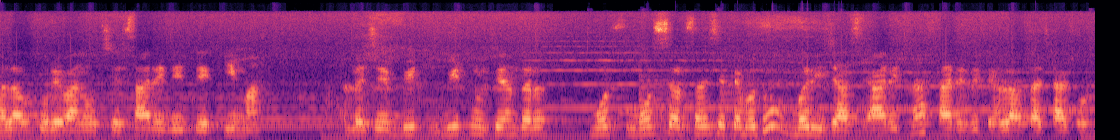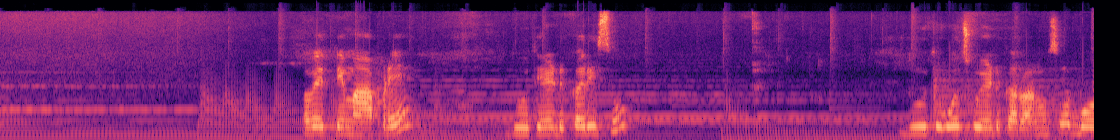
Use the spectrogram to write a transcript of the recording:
હલાવતું રહેવાનું છે, સારી રીતે ઘીમાં. એટલે જે બીટ, બીટનું જે અંદર મોઇસ્ચર થશે તે બધું બરી જશે. આ રીતના સારી રીતે હલાવતા જાજો. હવે તેમાં આપણે દૂધ એડ કરીશું. દૂધ ઓછું એડ કરવાનું છે, બહુ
